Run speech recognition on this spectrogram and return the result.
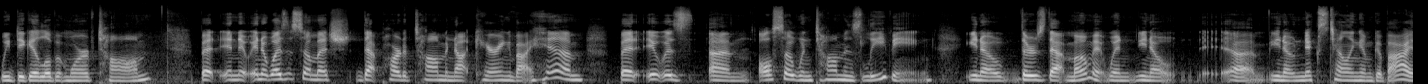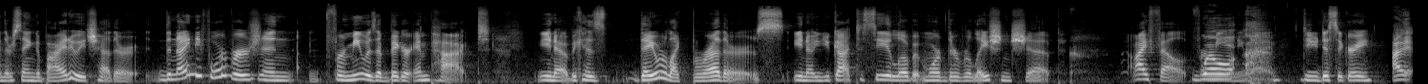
we did get a little bit more of Tom. But and it, and it wasn't so much that part of Tom and not caring about him, but it was um, also when Tom is leaving. You know, there's that moment when you know, um, you know, Nick's telling him goodbye, and they're saying goodbye to each other. The '94 version for me was a bigger impact. You know, because they were like brothers. You know, you got to see a little bit more of their relationship. I felt for Well, me anyway. Do you disagree? I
